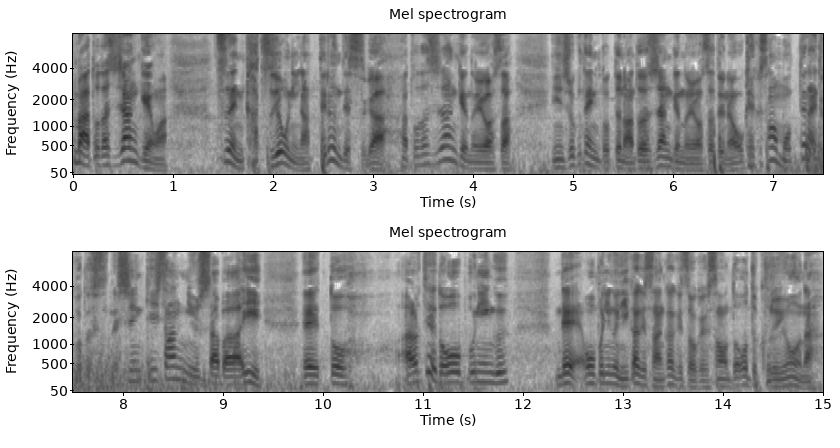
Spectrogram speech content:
まあ後出しじゃんけんは常に勝つようになってるんですが、後出しじゃんけんの弱さ、飲食店にとっての後出しじゃんけんの弱さというのはお客さんを持ってないということですね。新規参入した場合、えー、っと、ある程度オープニング、で、オープニング2ヶ月、3ヶ月お客さんをどーっと来るような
